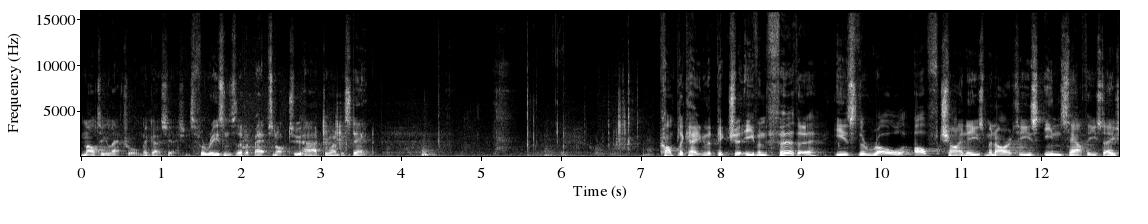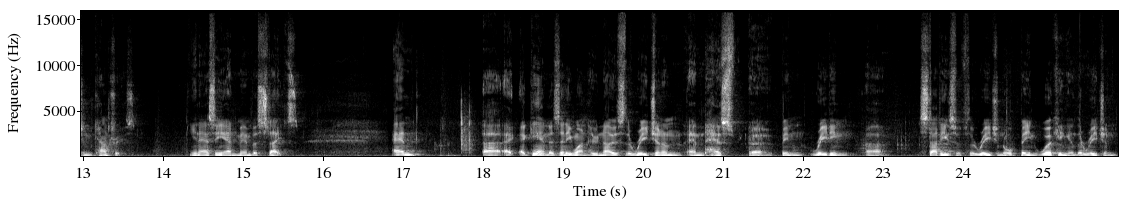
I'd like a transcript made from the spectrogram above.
multilateral negotiations for reasons that are perhaps not too hard to understand. Complicating the picture even further is the role of Chinese minorities in Southeast Asian countries, in ASEAN member states. And uh, again, as anyone who knows the region and, and has uh, been reading uh, studies of the region or been working in the region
